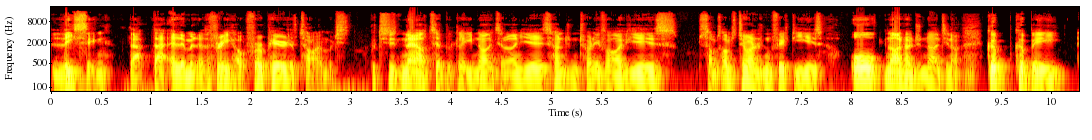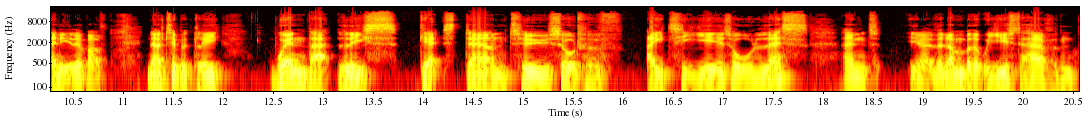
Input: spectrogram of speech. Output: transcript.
leasing that that element of the freehold for a period of time, which which is now typically 99 years, 125 years, sometimes 250 years, or 999. Could could be any of the above. Now, typically, when that lease gets down to sort of 80 years or less, and you know the number that we used to have, and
